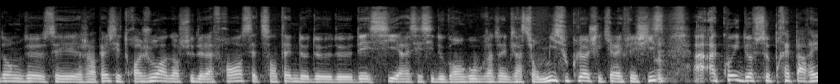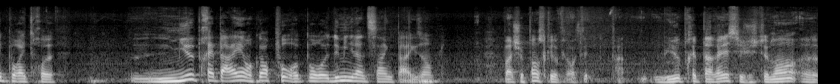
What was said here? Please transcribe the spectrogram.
donc de, je rappelle, c'est trois jours hein, dans le sud de la France, cette centaine de, de, de DSI, RSSI, de grands groupes, grandes administrations mis sous cloche et qui réfléchissent à, quoi ils doivent se préparer pour être mieux préparés encore pour, pour 2025, par exemple bah, je pense que mieux préparer, c'est justement euh,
